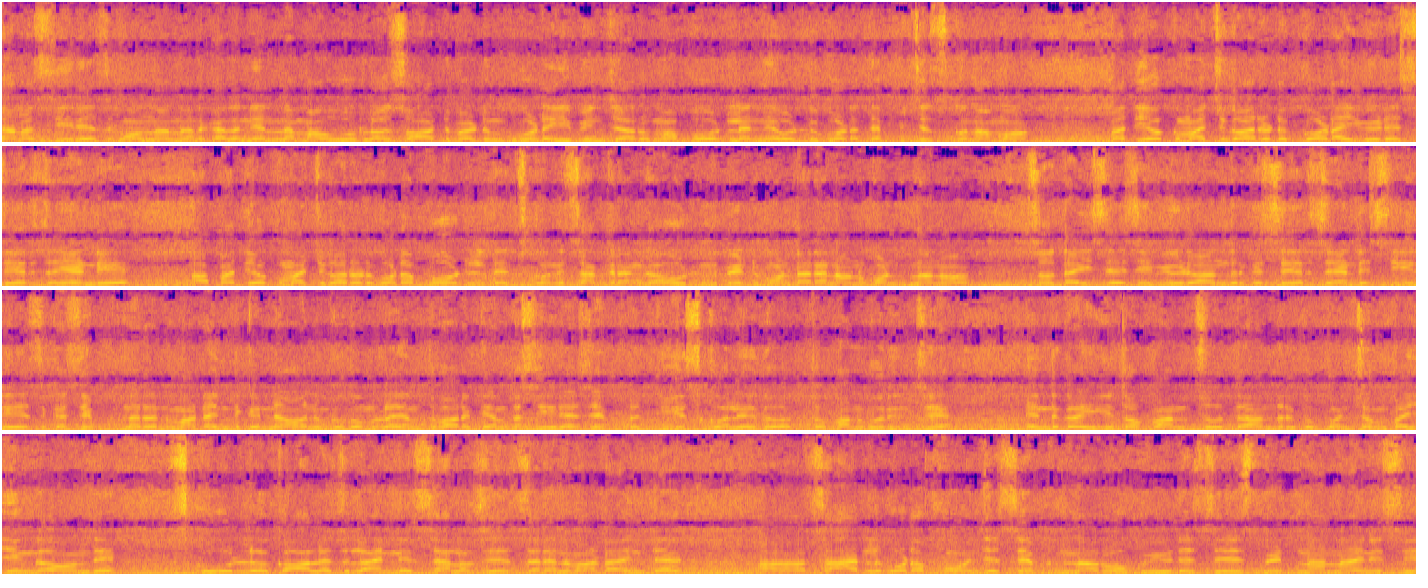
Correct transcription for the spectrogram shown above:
చాలా సీరియస్గా ఉందన్నారు కదా. నిన్న మా ఊర్లో షార్ట్ బెడ్డింపు కూడా ఇప్పించారు మా బోట్లన్నీ ఒడ్డు కూడా తెప్పించేసుకున్నాము. ప్రతి ఒక్క మత్స్యకారుడికి కూడా ఈ వీడియో షేర్ చేయండి. ఆ ప్రతి ఒక్క మత్స్యకారుడు కూడా బోట్లు తెచ్చుకొని సక్రంగా ఒడ్డుని పెట్టుకుంటారని అనుకుంటున్నాను. సో దయచేసి ఈ వీడియో అందరికీ షేర్ చేయండి. సీరియస్గా చెప్తున్నారు అనమాట ఎందుకంటే నా అనుభవంలో ఎంతవరకు ఎంత సీరియస్ చెప్తే తీసుకోలేదు తుఫాన్ గురించి. ఎందుకో ఈ తుఫాన్ చూస్తే అందరికీ కొంచెం భయంగా ఉంది. స్కూళ్ళు కాలేజీలు అన్ని సెలవు చేస్తారనమాట అంటే సార్లు కూడా ఫోన్ చేసి చెప్తున్నారు ఒక వీడియో చేసి పెట్టినాను అనేసి.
